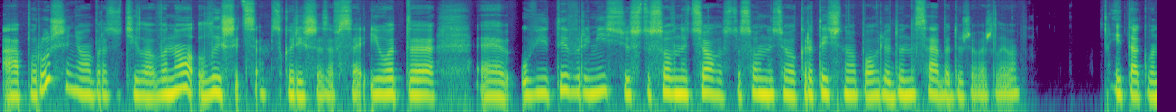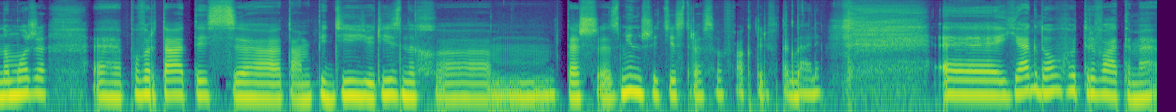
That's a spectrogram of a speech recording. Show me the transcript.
А порушення образу тіла воно лишиться скоріше за все. І от е, увійти в ремісію стосовно цього, стосовно цього критичного погляду на себе дуже важливо. І так, воно може е, повертатись е, там під дією різних е, теж змін в житті, стресових факторів і так далі. Як довго триватиме?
